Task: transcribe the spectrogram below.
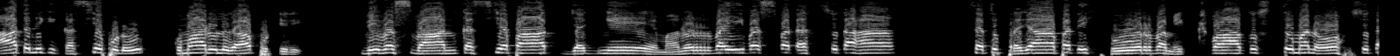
ఆతనికి కశ్యపుడు కుమారులుగా పుట్టిరి. వివస్వాన్ కశ్యపాత్ జజ్ఞే మనుర్వైవస్వత సుత సతు ప్రజాపతి పూర్వమిక్ష్వాకుస్తు మనోఃసుత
